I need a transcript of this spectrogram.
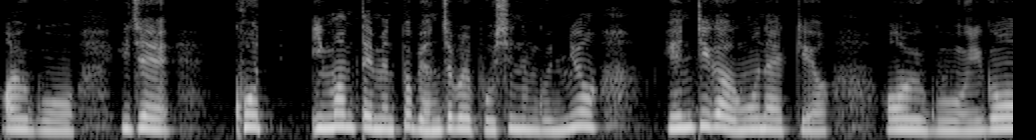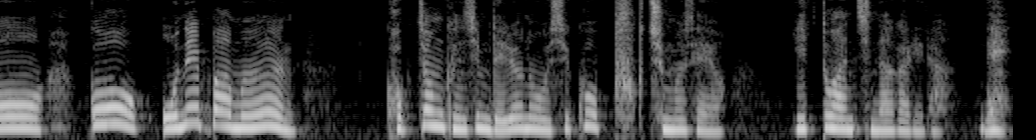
아이고, 이제 곧 이맘때면 또 면접을 보시는군요. 옌디가 응원할게요. 아이고, 이거 꼭 오늘 밤은 걱정, 근심 내려놓으시고 푹 주무세요. 이 또한 지나가리라. 네.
